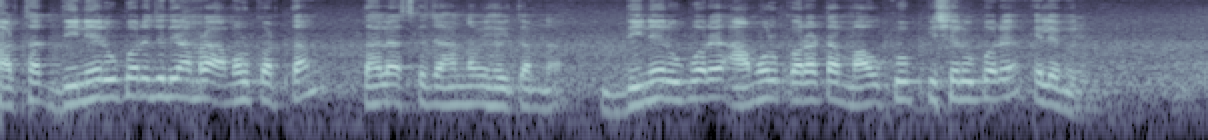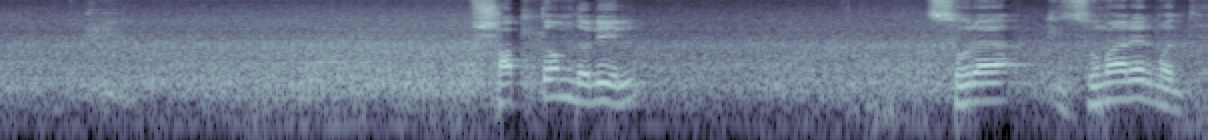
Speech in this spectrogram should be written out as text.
অর্থাৎ দিনের উপরে যদি আমরা আমল করতাম, তাহলে আজকে জাহান্নামি হইতাম না। দিনের উপরে আমল করাটা মাউকুব কিসের উপরে? এলেমের। সপ্তম দলিল সুরা জুমারের মধ্যে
